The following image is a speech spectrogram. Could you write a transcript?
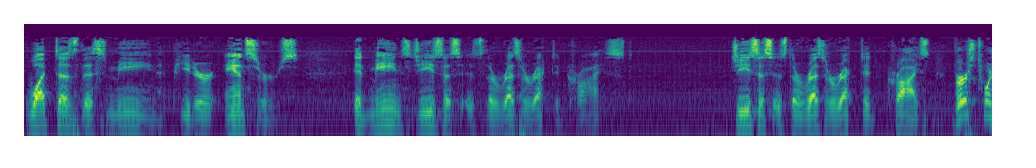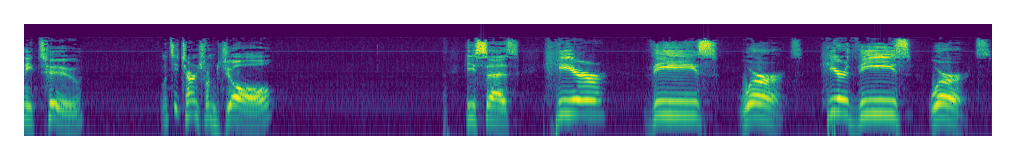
What does this mean? Peter answers. It means Jesus is the resurrected Christ. Jesus is the resurrected Christ. Verse 22, once he turns from Joel, he says, Hear these words. Hear these words.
